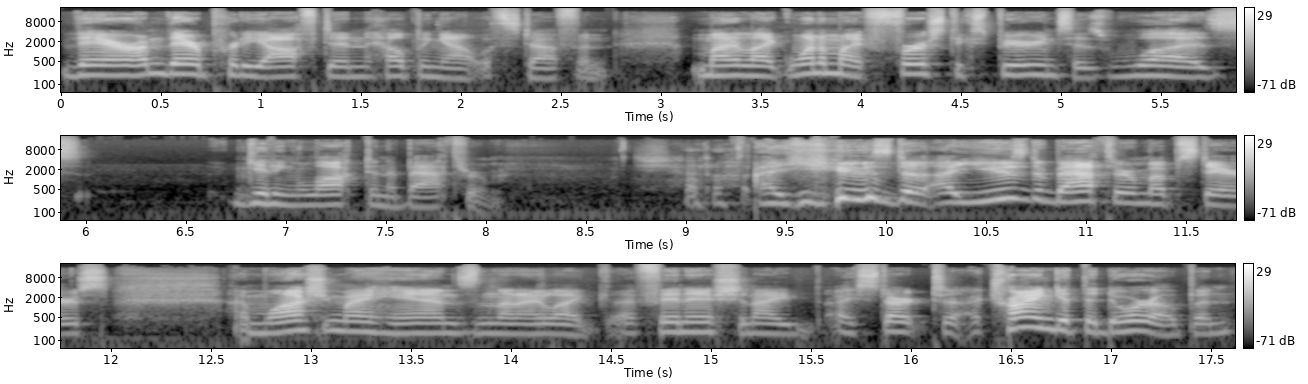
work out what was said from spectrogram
there. I'm there pretty often, helping out with stuff. And my like one of my first experiences was getting locked in a bathroom. Shut up. I used a I used a bathroom upstairs. I'm washing my hands and then I like I finish and I I start to I try and get the door open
